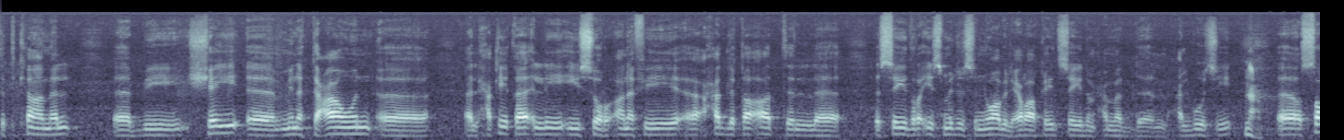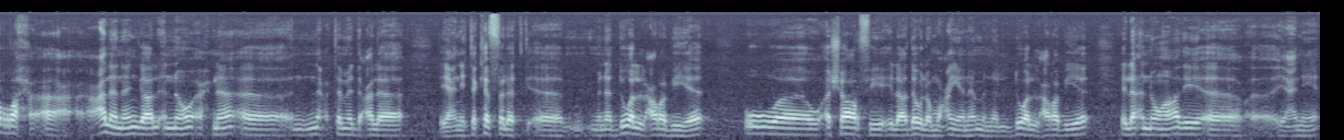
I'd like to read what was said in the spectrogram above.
تتكامل بشيء من التعاون الحقيقة اللي يسر أنا في أحد لقاءات السيد رئيس مجلس النواب العراقي السيد محمد الحلبوسي نعم. صرح علنا قال إنه إحنا نعتمد على يعني تكفلت من الدول العربية وأشار في إلى دولة معينة من الدول العربية إلى أنه هذه يعني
